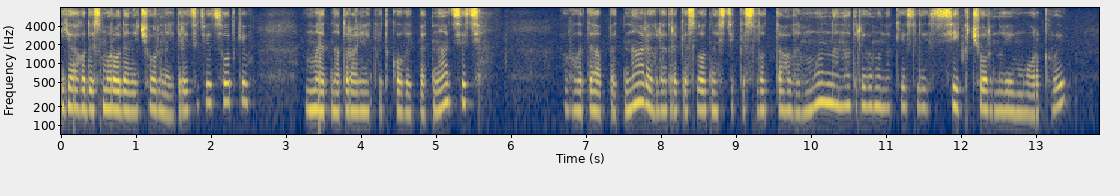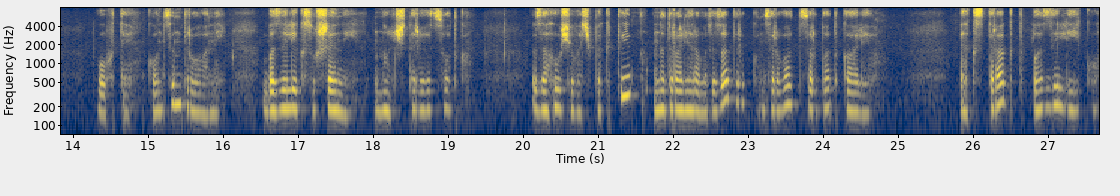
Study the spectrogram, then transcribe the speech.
Ягоди смородини чорної 30%, мед натуральний квітковий 15%, вода питна, регулятор кислотності, кислота лимонна, натрій лимонокислий, сік чорної моркви. Ух ти, концентрований. Базилік сушений 0,4%. Загущувач пектин, натуральний ароматизатор, консерват, сорбат калію. Екстракт базиліку.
